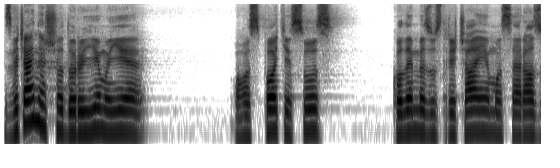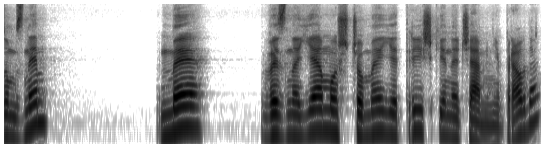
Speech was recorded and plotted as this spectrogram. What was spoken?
Звичайно, що, дорогі мої, Господь Ісус, коли ми зустрічаємося разом з Ним, ми визнаємо, що ми є трішки нечемні, правда?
